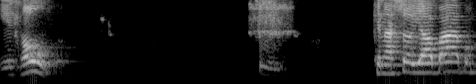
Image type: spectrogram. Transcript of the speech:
it's over. Can I show y'all Bible?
